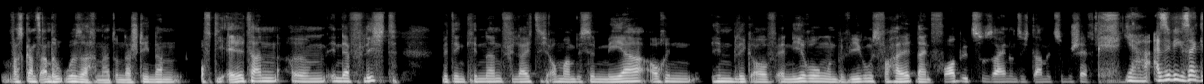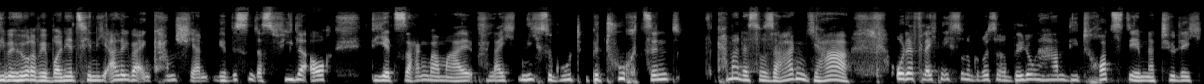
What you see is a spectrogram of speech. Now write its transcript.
was ganz andere Ursachen hat. Und da stehen dann oft die Eltern ähm, in der Pflicht, mit den Kindern vielleicht sich auch mal ein bisschen mehr, auch in Hinblick auf Ernährung und Bewegungsverhalten, ein Vorbild zu sein und sich damit zu beschäftigen. Ja, also wie gesagt, liebe Hörer, wir wollen jetzt hier nicht alle über einen Kamm scheren. Wir wissen, dass viele auch, die jetzt, sagen wir mal, vielleicht nicht so gut betucht sind, kann man das so sagen? Ja. Oder vielleicht nicht so eine größere Bildung haben, die trotzdem natürlich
